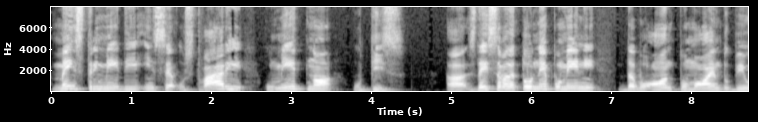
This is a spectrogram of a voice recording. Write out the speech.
mainstream mediji in se ustvari umetno vtis. Uh, zdaj, seveda, to ne pomeni, da bo on, po mojem, dobil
